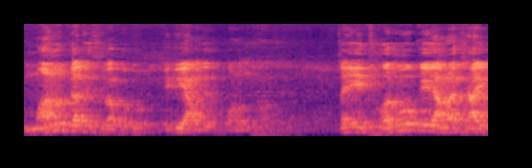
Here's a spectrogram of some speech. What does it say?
মানব জাতির সেবা করব এটি আমাদের পরম ধর্ম। তাই এই ধর্মকে আমরা চাই।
